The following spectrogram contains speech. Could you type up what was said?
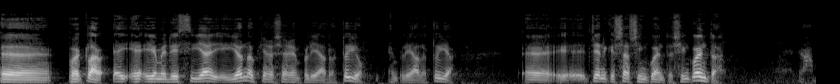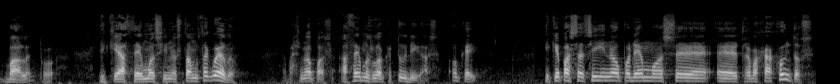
Eh, pero claro, e- e- ella me decía, yo no quiero ser empleado tuyo, empleada tuya. Tiene que ser 50-50. Ya, vale, pues, ¿y qué hacemos si no estamos de acuerdo? Pues no pasa, hacemos lo que tú digas. Ok. ¿Y qué pasa si no podemos eh, eh, trabajar juntos?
